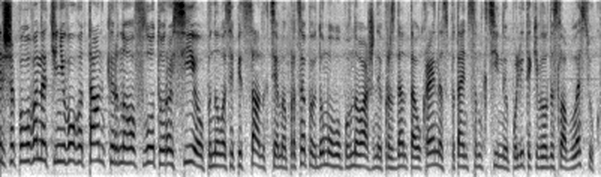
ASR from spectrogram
Більше половина тіньового танкерного флоту Росії опинилася під санкціями. Про це повідомив уповноважений президента України з питань санкційної політики Владислав Власюк.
